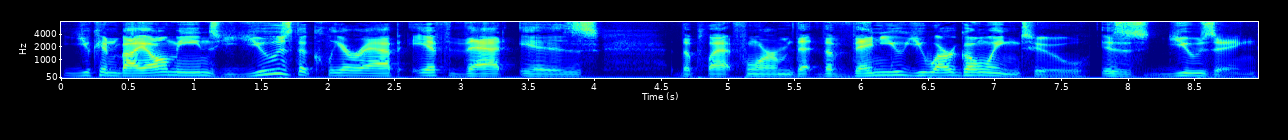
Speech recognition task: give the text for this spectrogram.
You can by all means use the Clear app if that is the platform that the venue you are going to is using.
